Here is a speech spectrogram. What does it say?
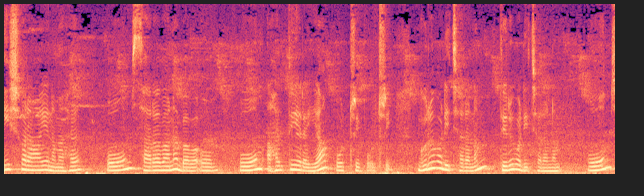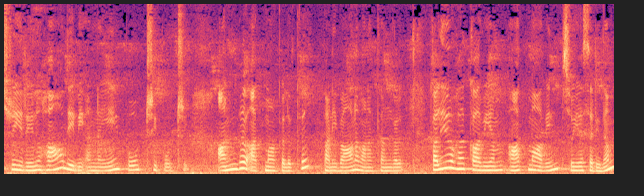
ஈஸ்வராய நமக. ஓம் சரவண பவ ஓம் ஓம் அகத்தியரையா போற்றி போற்றி. குருவடி சரணம் திருவடி சரணம். ஓம் ஸ்ரீ ரேணுகாதேவி அன்னையை போற்றி போற்றி. அன்பு ஆத்மாக்களுக்கு பணிவான வணக்கங்கள். கலியுக காவியம் ஆத்மாவின் சுயசரிதம்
